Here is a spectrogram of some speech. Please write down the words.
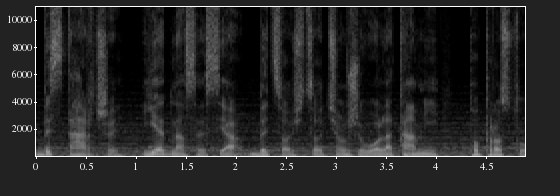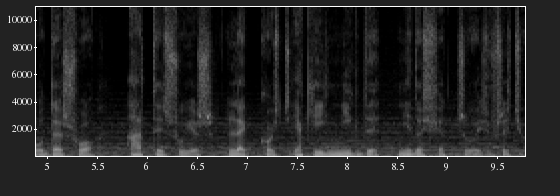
wystarczy jedna sesja, by coś, co ciążyło latami, po prostu odeszło, a ty czujesz lekkość, jakiej nigdy nie doświadczyłeś w życiu.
